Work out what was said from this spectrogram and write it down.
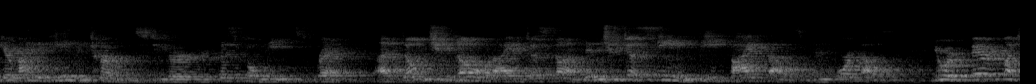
your mind immediately turns to your, your physical needs, bread. Uh, don't you know what I have just done? Didn't you just see me feed 5,000 and 4,000? You were very much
